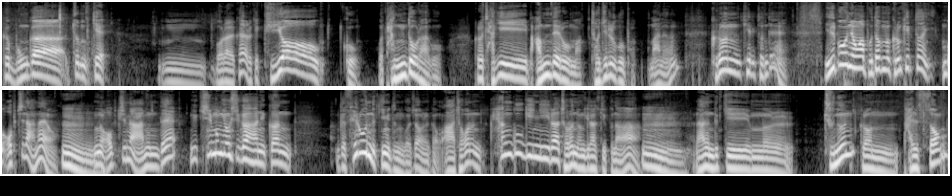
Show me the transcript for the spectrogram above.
그 뭔가 좀 이렇게 음 뭐랄까요 이렇게 귀엽고 뭐 당돌하고 그리고 자기 마음대로 막 저지르고 많은 그런 캐릭터인데 일본 영화 보다 보면 그런 캐릭터가 뭐 없지는 않아요. 음. 음, 없지는 않은데 이 심은경 씨가 하니까 그러니까 새로운 느낌이 드는 거죠. 그러니까 아 저거는 한국인이라 저런 연기를 할 수 있구나. 음. 라는 느낌을 주는 그런 발성,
